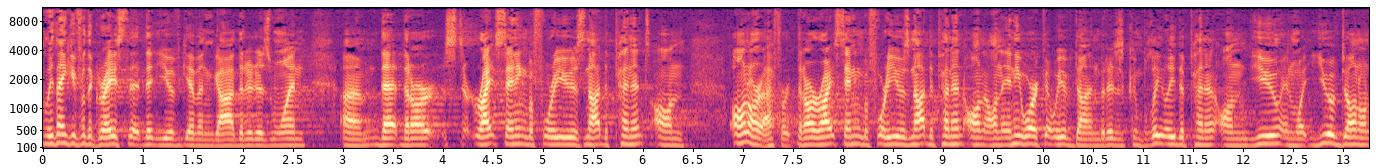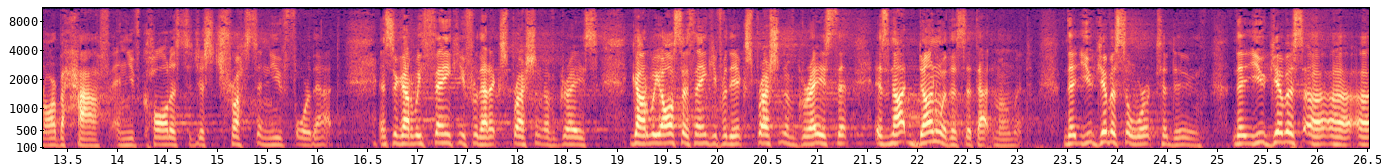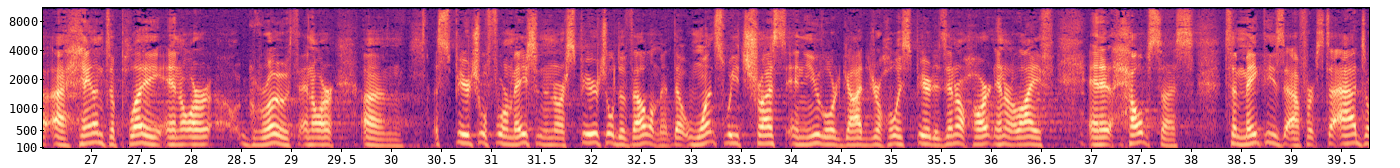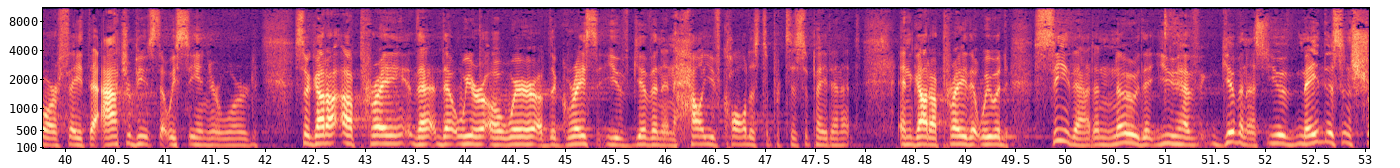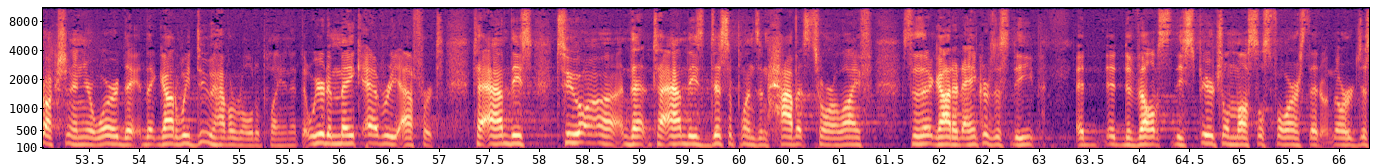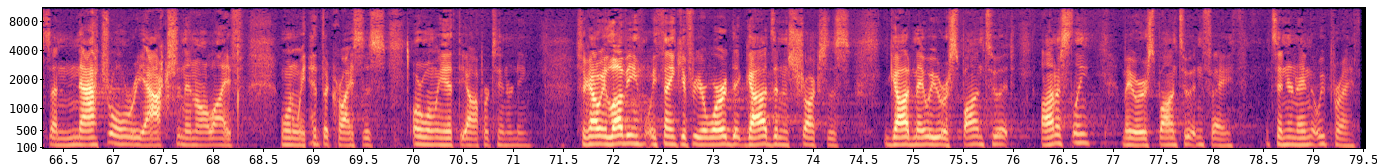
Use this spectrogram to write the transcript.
we thank you for the grace that, that you have given, God, that it is one um, that, that our right standing before you is not dependent on, on our effort, that our right standing before you is not dependent on, on any work that we have done, but it is completely dependent on you and what you have done on our behalf, and you've called us to just trust in you for that. And so, God, we thank you for that expression of grace. God, we also thank you for the expression of grace that is not done with us at that moment, that you give us a work to do, that you give us a, a, a hand to play in our growth and our um, spiritual formation and our spiritual development. That once we trust in you, Lord God, your Holy Spirit is in our heart and in our life, and it helps us to make these efforts to add to our faith the attributes that we see in your word. So, God, I, I pray that, that we are aware of the grace that you've given and how you've called us to participate in it. And God, I pray that we would see that and know that you have given us, you have made this instruction in your word that, that God, we do have a role to play in it, that we are to make every effort to add these to, uh, that, to add these disciplines and habits to our life so that, God, it anchors us deep. It, it, develops these spiritual muscles for us that are just a natural reaction in our life when we hit the crisis or when we hit the opportunity. So, God, we love you. We thank you for your word that guides and instructs us. God, may we respond to it honestly. May we respond to it in faith. It's in your name that we pray.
